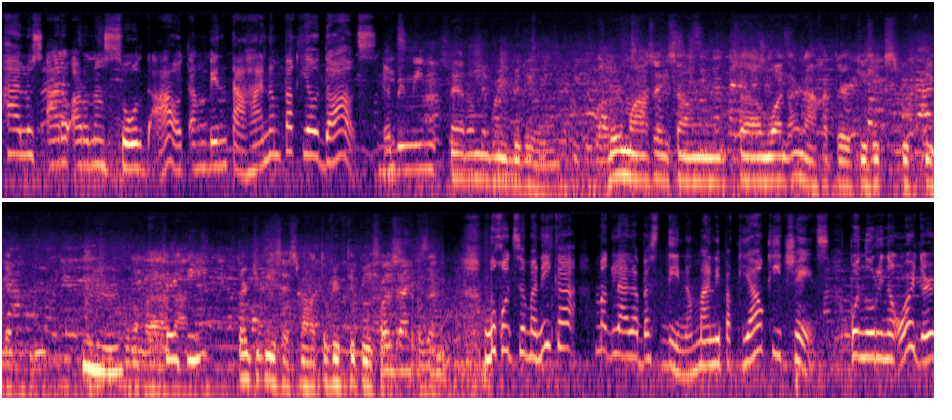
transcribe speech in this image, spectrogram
halos araw-araw nang sold out ang bentahan ng Pacquiao dolls. Every minute meron bibili. Siguro mga sa isang, sa 1 hour, naka 36.50 ganun. Ka- 30? 30 pieces, mga 250 pieces. Bukod sa manika, maglalabas din ng Manny Pacquiao keychains. Puno rin ng order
